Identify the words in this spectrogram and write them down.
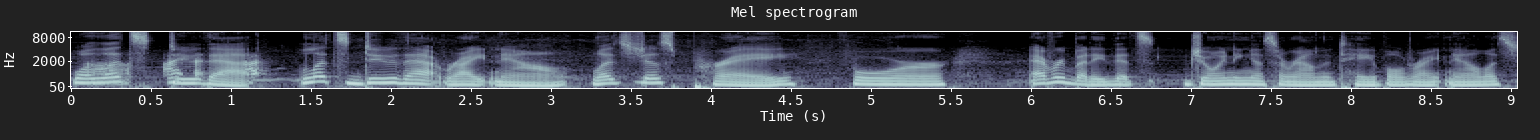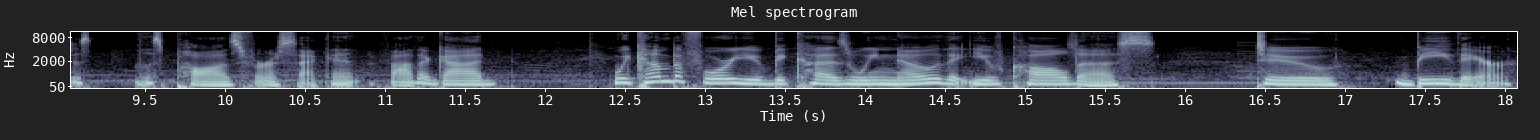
Well, uh, let's do I, that. I, let's do that right now. Let's just pray for everybody that's joining us around the table right now. Let's just let's pause for a second. Father God, we come before you because we know that you've called us to be there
